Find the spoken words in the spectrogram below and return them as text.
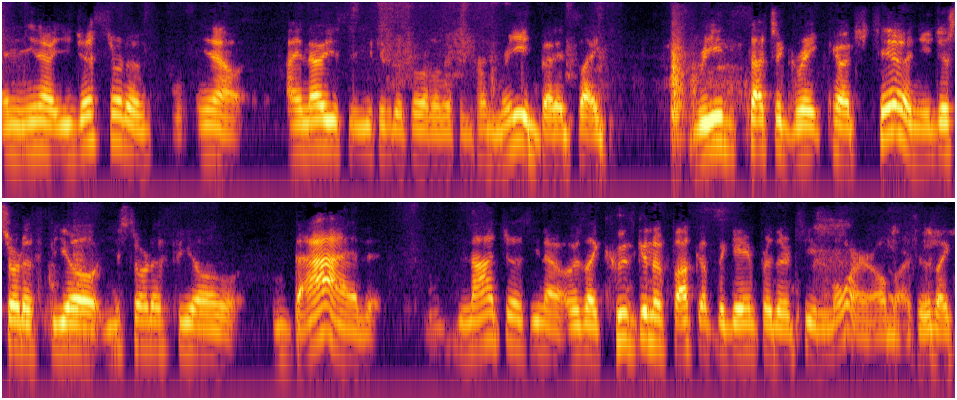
and you know, you just sort of, you know, I know you you think it's a little different from Reid, but it's like Reid's such a great coach too, and you just sort of feel you sort of feel bad. Not just you know, it was like who's gonna fuck up the game for their team more? Almost, it was like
